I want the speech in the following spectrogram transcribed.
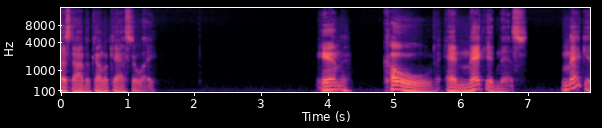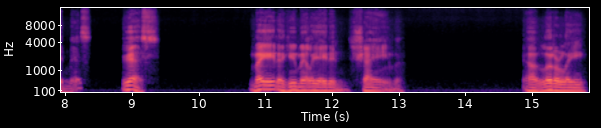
lest I become a castaway. In cold and nakedness, nakedness, Yes. Made a humiliated shame. Uh, literally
